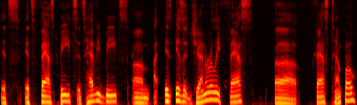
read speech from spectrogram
it's it's fast beats, it's heavy beats. Um, is is it generally fast, uh, fast tempo?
